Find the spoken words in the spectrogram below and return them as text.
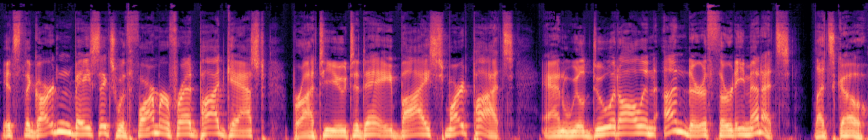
It's the Garden Basics with Farmer Fred podcast, brought to you today by Smart Pots and we'll do it all in under 30 minutes. Let's go.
